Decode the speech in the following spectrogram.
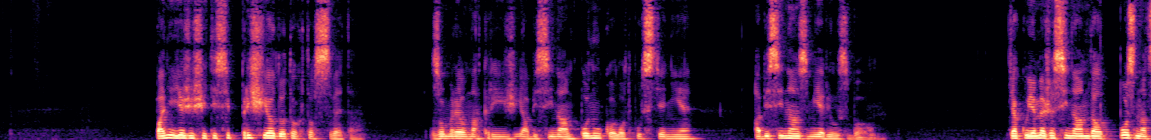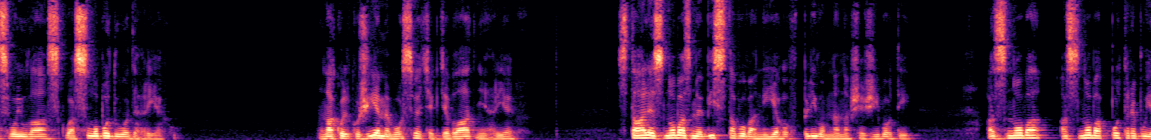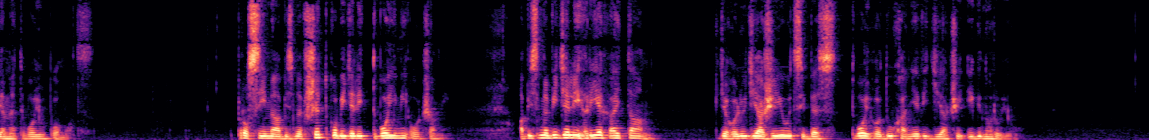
Pane Ježiši, Ty si prišiel do tohto sveta. Zomrel na kríži, aby si nám ponúkol odpustenie, aby si nás zmieril s Bohom. Ďakujeme, že si nám dal poznať svoju lásku a slobodu od hriechu. Nakoľko žijeme vo svete, kde vládne hriech, stále znova sme vystavovaní jeho vplyvom na naše životy – a znova a znova potrebujeme Tvoju pomoc. Prosíme, aby sme všetko videli Tvojimi očami. Aby sme videli hriech aj tam, kde ho ľudia žijúci bez Tvojho ducha nevidia či ignorujú.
